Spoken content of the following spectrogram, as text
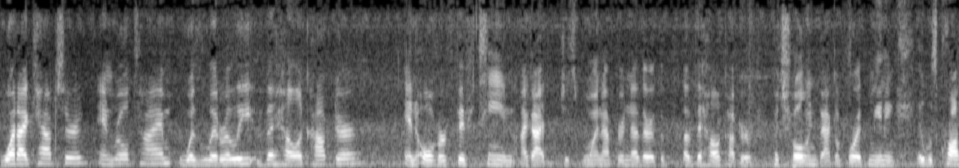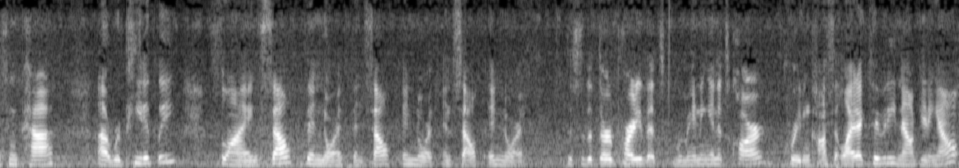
what I captured in real time was literally the helicopter and over 15. I got just one after another of the, of the helicopter patrolling back and forth, meaning it was crossing path uh, repeatedly, flying south, then north, then south and north, and south and north. This is the third party that's remaining in its car, creating constant light activity, now getting out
